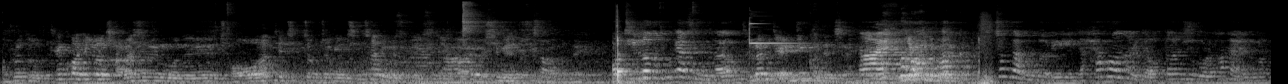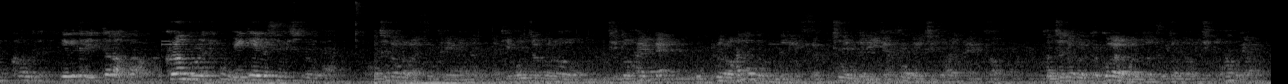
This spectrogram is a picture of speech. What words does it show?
앞으로도 탱커 힐러 잘하시는 거는 저한테 직접적인 칭찬이 올 수도 있으니까 열심히 해주시고 네. 어, 딜러도 소개하신 건가요? 그건 이제 엔딩 컨텐츠네. 아, 이런 거 시청자분들이 이제 학원을 이제 어떤 식으로 하냐 이런 그런 얘기들이 있더라고요. 그런 부분 조금 얘기해 주실 수도 있나요? 전체적으로 말씀드리면 은 기본적으로 지도할 때 목표로 하는 부분들이 있어요. 코치님들이 이제 학생들을 지도할 때 그래서 전체적으로 그걸 먼저 중점적으로 지도하고요.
